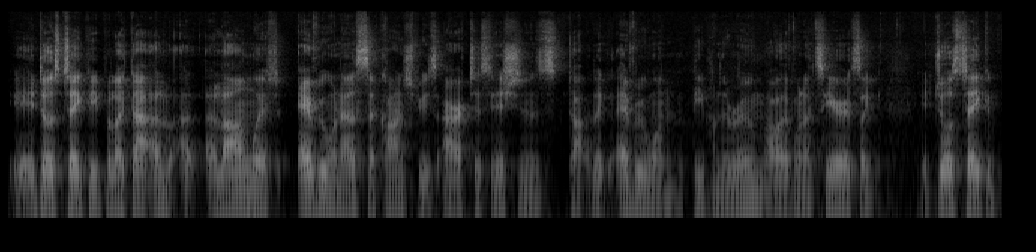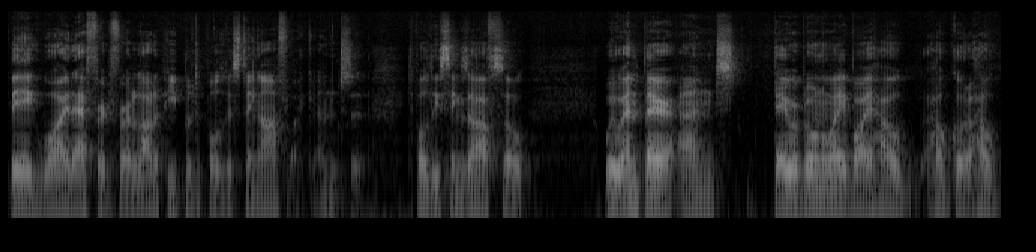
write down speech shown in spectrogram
it does take people like that al- al- along with everyone else that contributes, artists, musicians, like everyone, people in the room, all everyone that's here. It's like it does take a big, wide effort for a lot of people to pull this thing off, like and to, to pull these things off. So we went there, and they were blown away by how how good how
